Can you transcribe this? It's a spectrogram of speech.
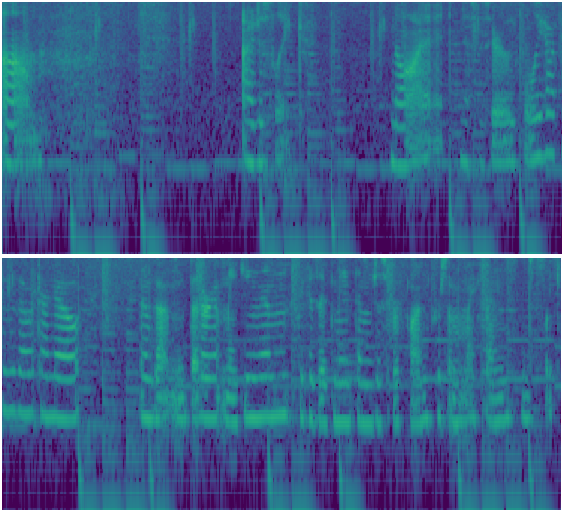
Um, I just like not necessarily fully happy with how it turned out. And I've gotten better at making them because I've made them just for fun for some of my friends and just like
